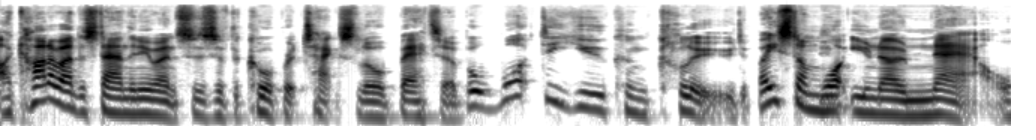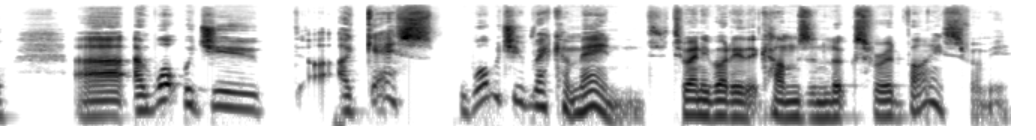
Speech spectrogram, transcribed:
I kind of understand the nuances of the corporate tax law better, but what do you conclude based on what you know now? Uh, and what would you, I guess, what would you recommend to anybody that comes and looks for advice from you?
